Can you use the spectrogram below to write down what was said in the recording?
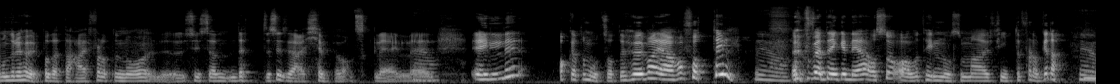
Må dere høre på dette her, for at nå synes jeg, dette syns jeg er kjempevanskelig. Eller, eller akkurat det motsatte. Hør hva jeg har fått til! For jeg tenker Det er også av og til noe som er fint å flagge. da. Ja.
